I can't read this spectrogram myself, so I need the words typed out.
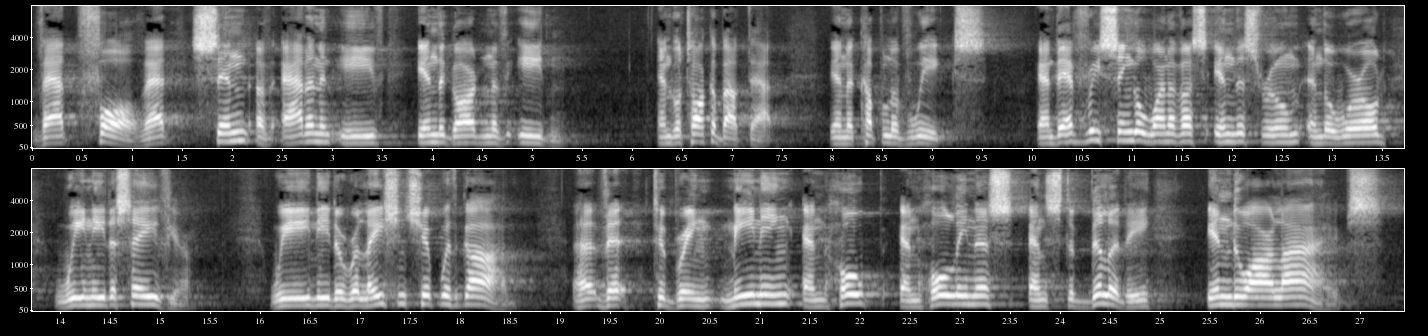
that fall, that sin of Adam and Eve in the Garden of Eden. And we'll talk about that in a couple of weeks. And every single one of us in this room, in the world, we need a Savior. We need a relationship with God uh, that, to bring meaning and hope and holiness and stability into our lives.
